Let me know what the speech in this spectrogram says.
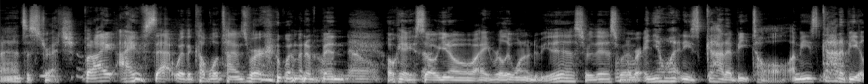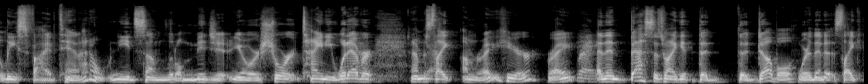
Uh, that's a stretch. But I, I have sat with a couple of times where women have oh, been no. okay, so you know, I really want him to be this or this, whatever. Mm-hmm. And you know what? And he's gotta be tall. I mean, he's gotta be at least five ten. I don't need some little midget, you know, or short, tiny, whatever. And I'm just like, I'm right here, right? Right. And then best is when I get the the double, where then it's like,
